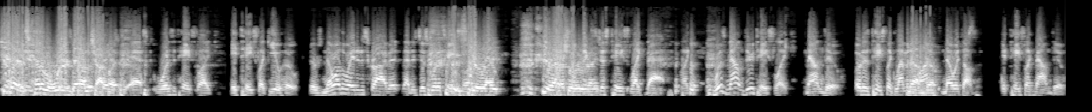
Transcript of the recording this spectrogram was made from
You're right, it's kind of a watered down chocolate. You ask, what does it taste like? It tastes like YooHoo. There's no other way to describe it. That is just what it tastes like. You're right. You're Some absolutely things right. just taste like that. Like, what does Mountain Dew taste like? Mountain Dew. Oh, does it taste like lemon and lime? No, it doesn't. It tastes like Mountain Dew.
